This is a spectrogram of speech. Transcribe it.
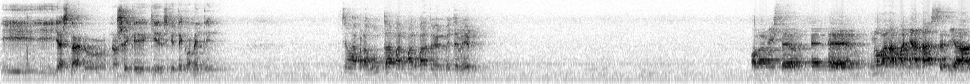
y, y ya está. No, no, sé qué quieres que te comente. Última pregunta, Marc Marbat, BTV. Hola, mister. Eh, eh, ¿No ganar mañana sería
